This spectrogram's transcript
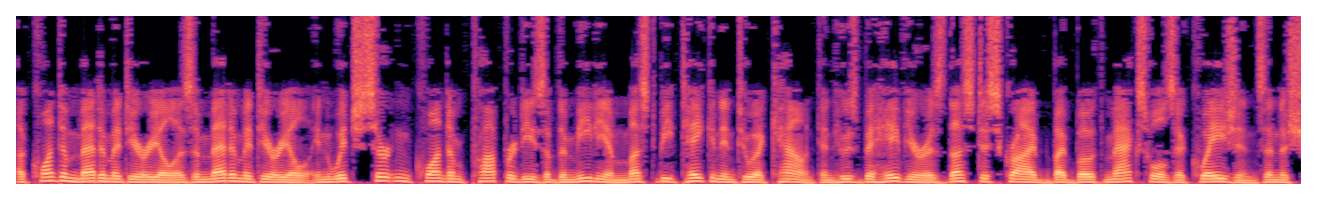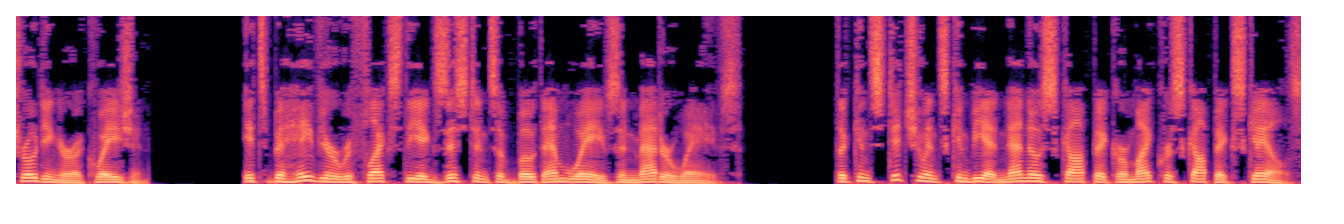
a quantum metamaterial is a metamaterial in which certain quantum properties of the medium must be taken into account and whose behavior is thus described by both Maxwell's equations and the Schrödinger equation. Its behavior reflects the existence of both EM waves and matter waves. The constituents can be at nanoscopic or microscopic scales,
